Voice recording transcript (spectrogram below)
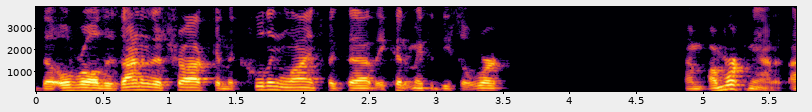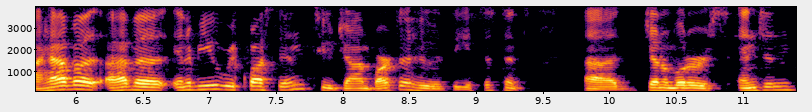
the overall design of the truck and the cooling lines like that, they couldn't make the diesel work. I'm, I'm working on it. I have a I have an interview request in to John Barta, who is the assistant uh, General Motors engine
